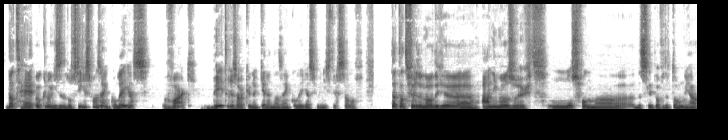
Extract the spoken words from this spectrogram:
dat hij ook nog eens de dossiers van zijn collega's vaak beter zou kunnen kennen dan zijn collega's ministers zelf dat dat voor de nodige uh, animo los van uh, de slip of de tong. Ja,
